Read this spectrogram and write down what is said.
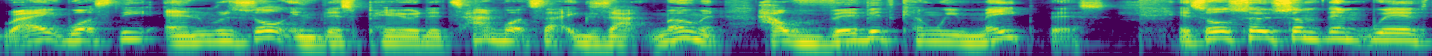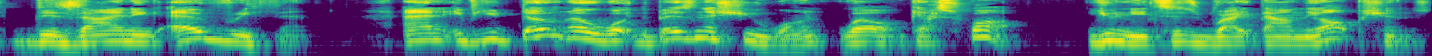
right? What's the end result in this period of time? What's that exact moment? How vivid can we make this? It's also something with designing everything. And if you don't know what the business you want, well, guess what? You need to write down the options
